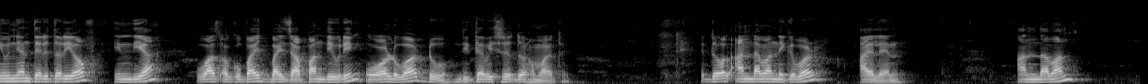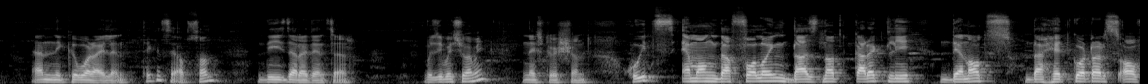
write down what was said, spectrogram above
union territory of India was occupied by Japan during World War two দ্বিতীয় বিশ্বযুদ্ধৰ সময়তে। এইটো হ'ল Andaman Nicobar island Andaman and Nicobar island ঠিক আছে option D is the right answer বুজি পাইছোঁ আমি? Next question which among the following does not correctly denotes the headquarters of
